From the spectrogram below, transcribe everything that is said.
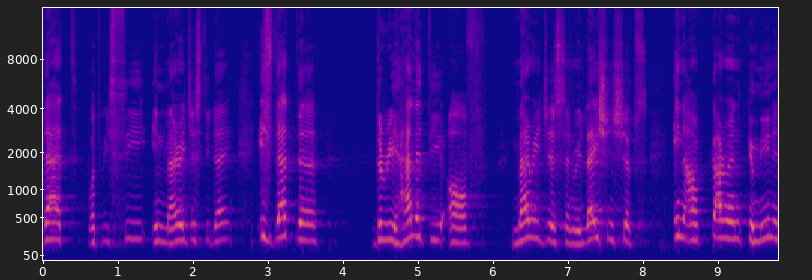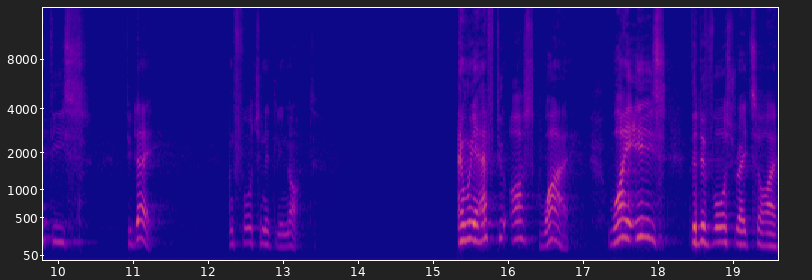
that what we see in marriages today? Is that the, the reality of marriages and relationships in our current communities today? Unfortunately, not. And we have to ask why. Why is the divorce rate so high?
